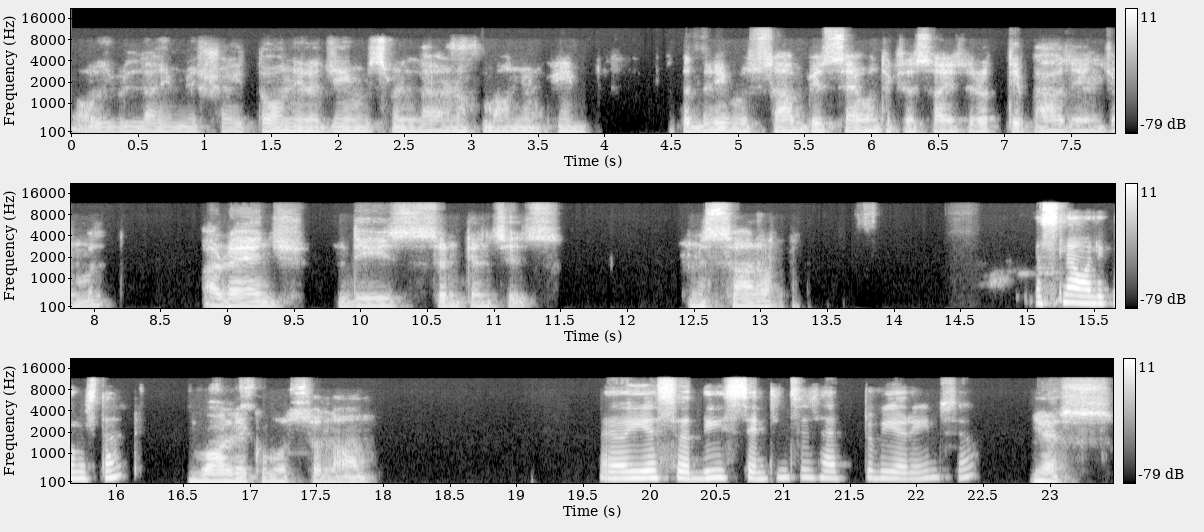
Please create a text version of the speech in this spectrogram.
Bismillahirrahmanirrahim. Tadrib is seventh exercise. Ruttib Hazil Jumal. Arrange these sentences. Miss Sara. Assalamu alaikum, Ustad. Wa alaikum assalam. Uh, yes, sir. These sentences have to be arranged, sir. Yes.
